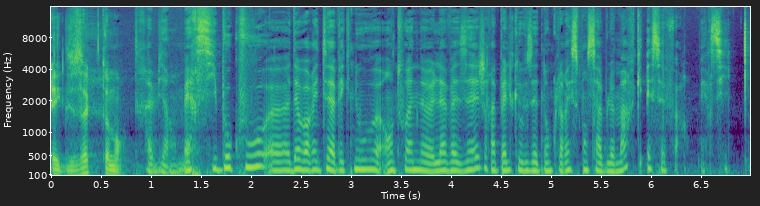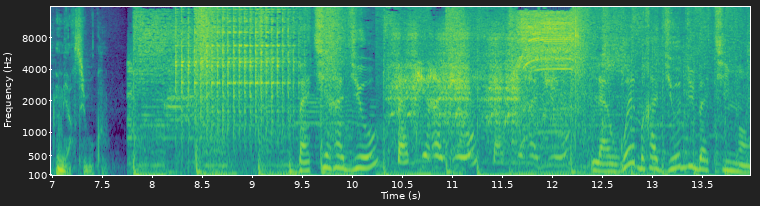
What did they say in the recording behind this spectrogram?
Exactement. Très bien. Merci beaucoup euh, d'avoir été avec nous, Antoine Lavazet. Je rappelle que vous êtes donc le responsable marque SFA. Merci. Merci beaucoup. Bâti Radio, Bâti Radio, Bâti Radio, la web radio du bâtiment.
